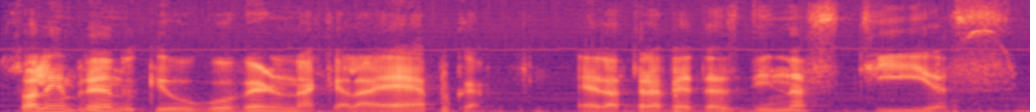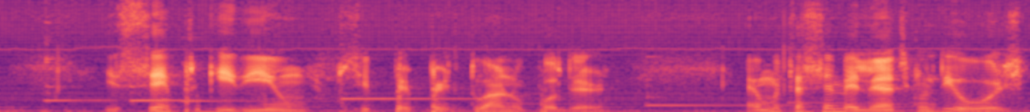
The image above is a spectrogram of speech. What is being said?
Só lembrando que o governo naquela época era através das dinastias e sempre queriam se perpetuar no poder. É muito semelhante com o de hoje.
